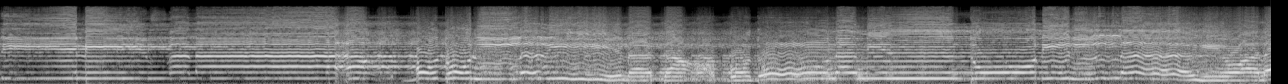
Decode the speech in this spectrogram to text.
ديني فلا أعبد الذين تعبدون من دون الله ولكن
